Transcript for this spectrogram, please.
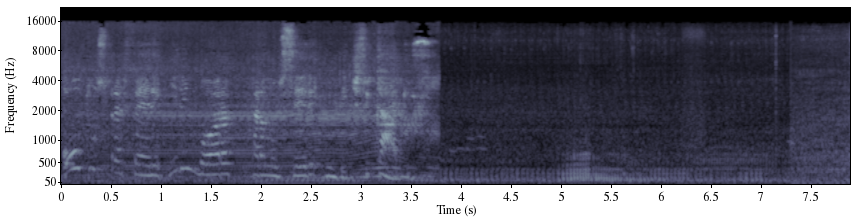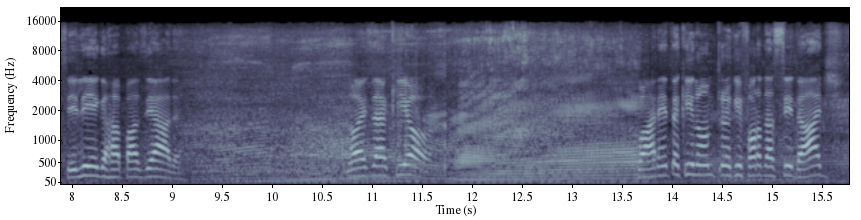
outros preferem ir embora para não serem identificados. Se liga, rapaziada. Nós aqui, ó. 40 quilômetros aqui fora da cidade.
